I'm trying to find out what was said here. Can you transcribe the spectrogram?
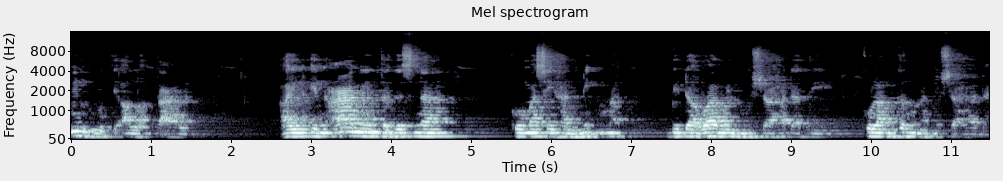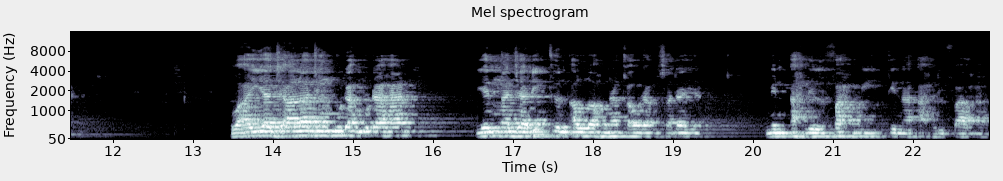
minhu ti Allah taala. Ail in'ami tegesna ku masihan nikmat bidawamin musyahadati kulanggengna musyahadah wa ayyaj'ala jeung mudah-mudahan yen ngajadikeun Allah na ka urang sadaya min ahlil fahmi tina ahli faham.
